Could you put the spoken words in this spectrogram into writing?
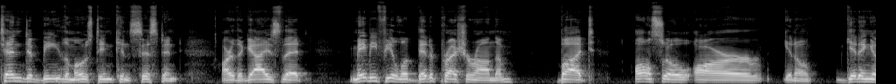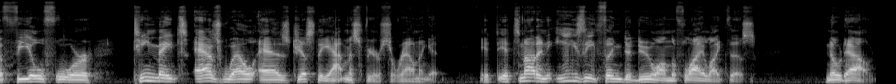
tend to be the most inconsistent are the guys that maybe feel a bit of pressure on them, but also are you know getting a feel for teammates as well as just the atmosphere surrounding it. it it's not an easy thing to do on the fly like this, no doubt.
